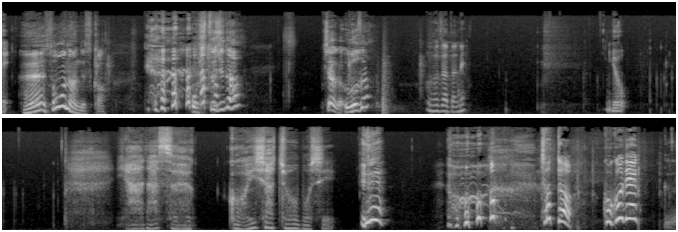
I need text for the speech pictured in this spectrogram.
えー、そうなんですかお羊だ違うか、魚座魚座だね。よ。やだ、すっごい社長星。ちょっと、ここで、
